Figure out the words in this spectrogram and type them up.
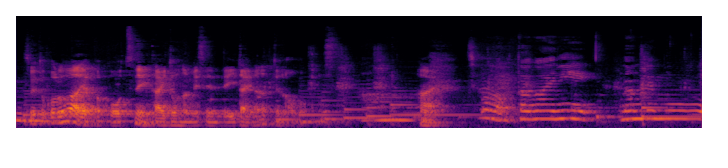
うんそういうところはやっぱこう常に対等な目線でいたいなっていうのは思ってます。はい。じゃあお互いに何でも、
